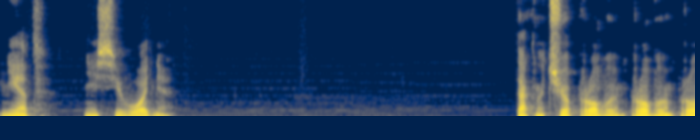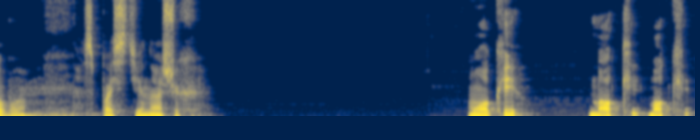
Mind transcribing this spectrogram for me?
Нет, не сегодня. Так, ну чё, пробуем, пробуем, пробуем. Спасти наших... Моки? Моки, моки.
